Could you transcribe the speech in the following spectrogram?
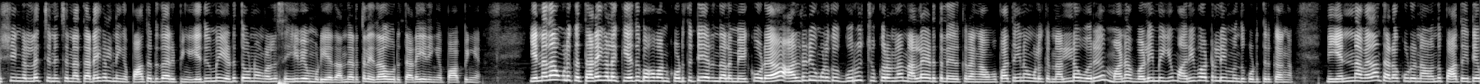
விஷயங்களில் சின்ன சின்ன தடைகள் நீங்கள் பார்த்துட்டு தான் இருப்பீங்க. எதுவுமே எடுத்தோன்னு உங்களால் செய்யவே முடியாது. அந்த இடத்துல ஏதாவது ஒரு தடையை நீங்கள் பார்ப்பீங்க. என்னதான் உங்களுக்கு தடைகளை கேது பகவான் கொடுத்துட்டே இருந்தாலுமே கூட ஆல்ரெடி உங்களுக்கு குரு சுக்கரன்லாம் நல்ல இடத்துல இருக்கிறாங்க. அவங்க பார்த்தீங்கன்னா உங்களுக்கு நல்ல ஒரு மன வலிமையும் அறிவாற்றலையும் வந்து கொடுத்துருக்காங்க. நீ என்ன தான் தடை கொடு நான் வந்து பார்த்துக்கிட்டே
